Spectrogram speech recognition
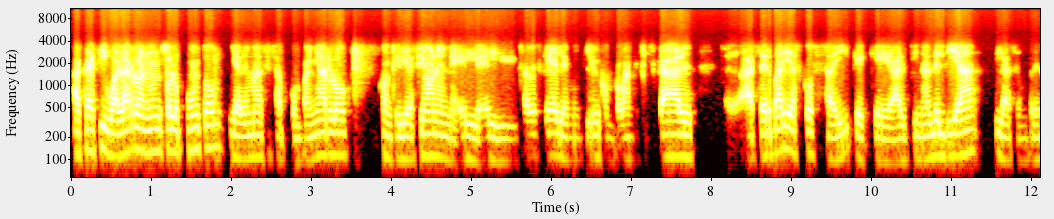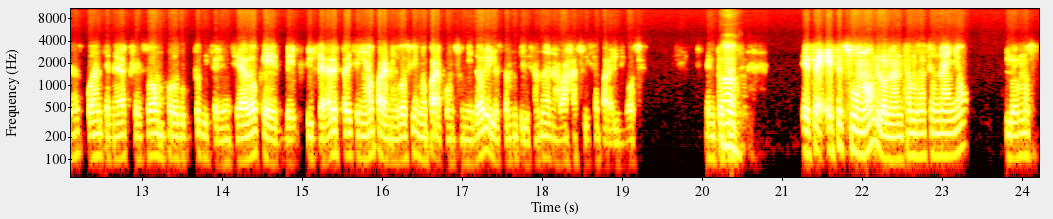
Acá es igualarlo en un solo punto y además es acompañarlo, conciliación en el, el ¿sabes qué? El emitir el comprobante fiscal, eh, hacer varias cosas ahí que, que al final del día las empresas puedan tener acceso a un producto diferenciado que de, literal está diseñado para negocio y no para consumidor y lo están utilizando de navaja suiza para el negocio. Entonces, ese, ese, es uno, lo lanzamos hace un año, lo hemos,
